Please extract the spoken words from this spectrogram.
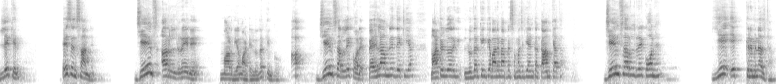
लेकिन इस इंसान ने जेम्स अर्ल रे ने मार दिया मार्टिन लूथर किंग को। अब जेम्स अर्ले कौन है? पहला हमने देख लिया। मार्टिन लूथर किंग के बारे में आपने समझ लिया इनका काम क्या था। जेम्स अर्ल रे कौन है? ये एक क्रिमिनल था।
